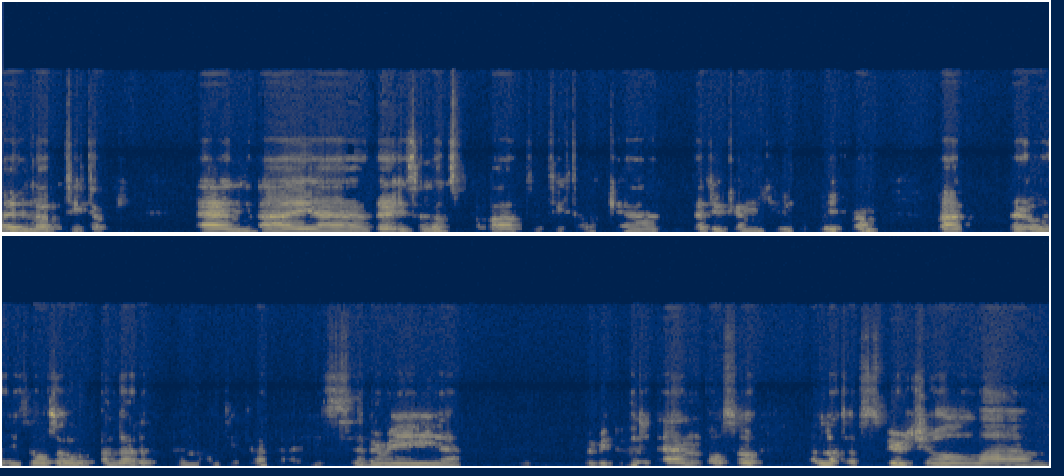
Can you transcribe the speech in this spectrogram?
I love TikTok and I uh, there is a lot about TikTok uh, that you can keep away from, but there is also a lot of um, on TikTok that is very uh, very good and also a lot of spiritual um,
